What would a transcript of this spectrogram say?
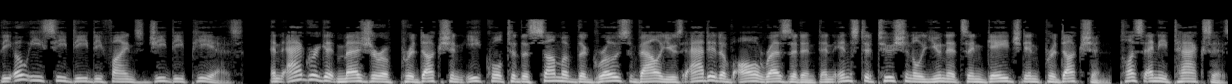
The OECD defines GDP as an aggregate measure of production equal to the sum of the gross values added of all resident and institutional units engaged in production plus any taxes,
